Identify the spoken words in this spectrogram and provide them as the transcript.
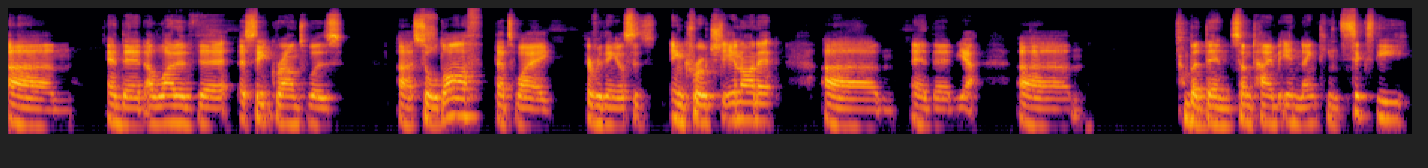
Um, and then a lot of the estate grounds was uh, sold off. That's why everything else is encroached in on it. Um, and then yeah, um, but then sometime in 1960,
